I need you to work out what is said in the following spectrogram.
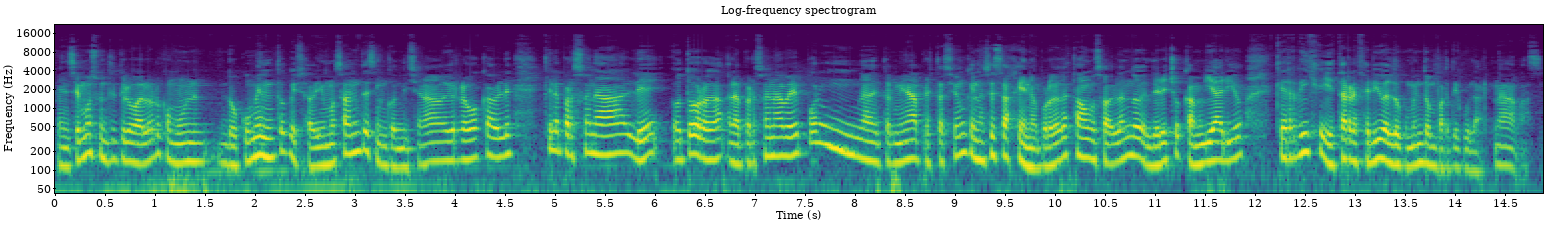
pensemos un título de valor como un documento que ya vimos antes, incondicionado e irrevocable, que la persona A le otorga a la persona B por una determinada prestación que nos es ajena, porque acá estábamos hablando del derecho cambiario que rige y está referido al documento en particular, nada más.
